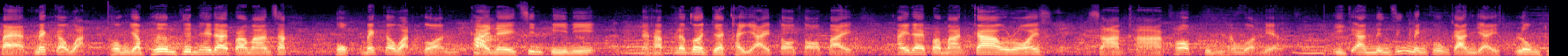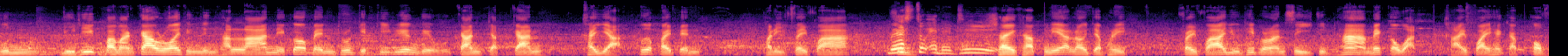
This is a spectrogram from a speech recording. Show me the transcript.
1.8เมกะวัตต์คงจะเพิ่มขึ้นให้ได้ประมาณสัก 6 เมกะวัตต์ก่อน ภายในสิ้นปีนี้นะครับแล้วก็จะขยายต่อต่อไปให้ได้ประมาณ 900 สาขาครอบคลุมทั้งหมดเนี่ยอีกอันหนึ่งซึ่งเป็นโครงการใหญ่ลงทุนอยู่ที่ประมาณ 900ถึง1,000 ล้านเนี่ยก็เป็นธุรกิจที่เรื่องเกี่ยวกับการจัดการขยะเพื่อไปเป็นผลิตไฟฟ้า Waste to Energy ใช่ครับเนี้ยเราจะผลิตไฟไฟฟ้าอยู่ที่ประมาณ 4.5 เมกะวัตต์ ขายไฟให้กับกฟ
